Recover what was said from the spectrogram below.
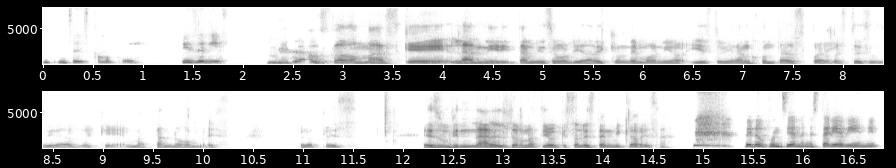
Entonces, como que 10 de 10. Me hubiera gustado más que la Niri también se volviera de que un demonio y estuvieran juntas por el resto de sus vidas de que matan hombres pero pues es un final alternativo que solo está en mi cabeza. Pero funciona, estaría bien, ¿eh?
